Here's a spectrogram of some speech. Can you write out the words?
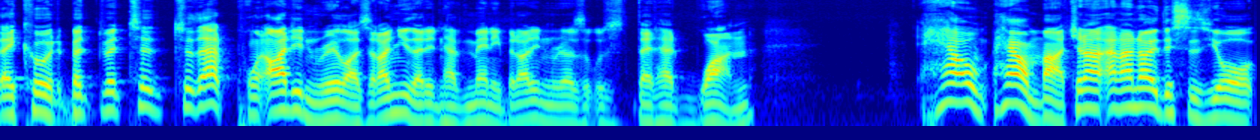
They could, but but to to that point, I didn't realize it. I knew they didn't have many, but I didn't realize it was they'd had one. How how much? And I, and I know this is your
